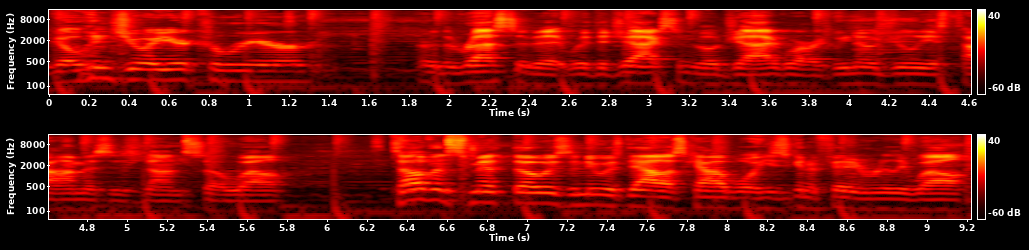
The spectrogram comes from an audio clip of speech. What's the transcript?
Go enjoy your career or the rest of it with the Jacksonville Jaguars. We know Julius Thomas has done so well. Telvin Smith, though, is the newest Dallas Cowboy. He's going to fit in really well.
